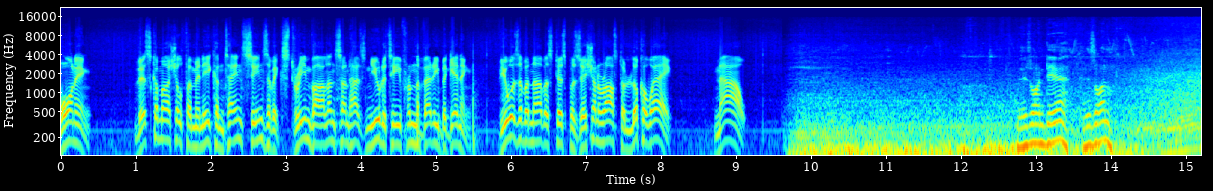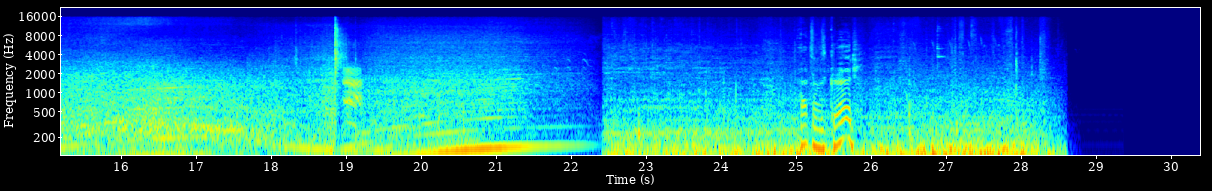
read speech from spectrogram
Warning. This commercial for Mini contains scenes of extreme violence and has nudity from the very beginning. Viewers of a nervous disposition are asked to look away. Now. There's one dear. There's one. That was good.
